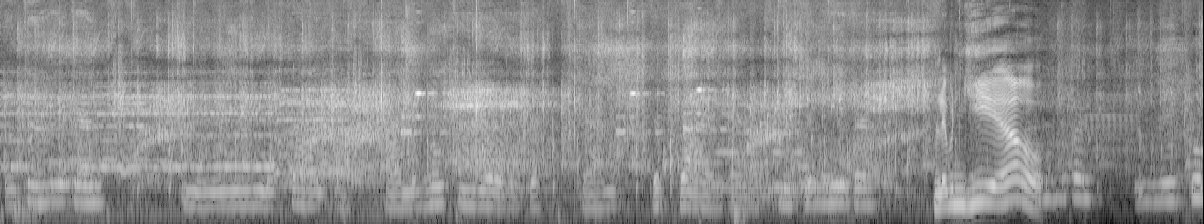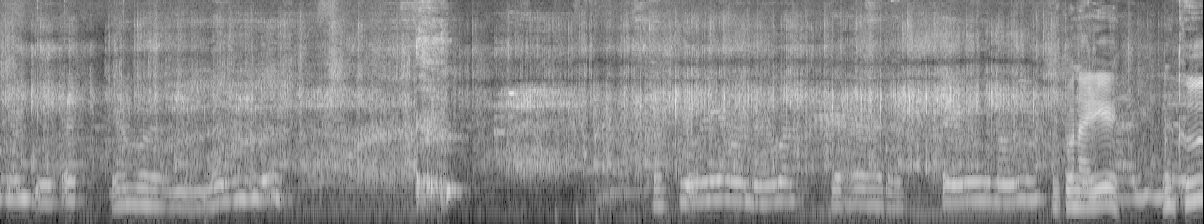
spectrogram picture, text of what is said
เป็นเพื่อนกันมีเล็กตาจ้ะอ่านในห้องที่เดียวจะการจะไปอ่ามีกันมีกันมันเละเป็นขี้แล้ว ตัวไหนดิ มันคือ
